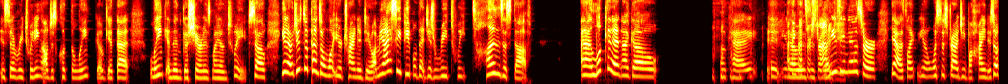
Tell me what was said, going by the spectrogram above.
instead of retweeting, I'll just click the link, go get that link, and then go share it as my own tweet. So, you know, it just depends on what you're trying to do. I mean, I see people that just retweet tons of stuff. And I look at it and I go, okay, it, you know, is this laziness or yeah, it's like, you know, what's the strategy behind it? So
